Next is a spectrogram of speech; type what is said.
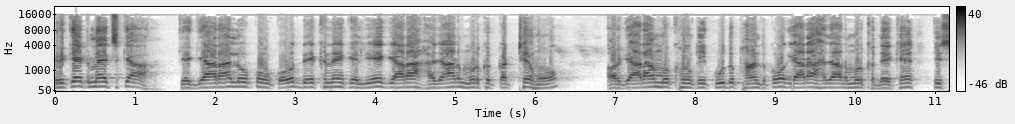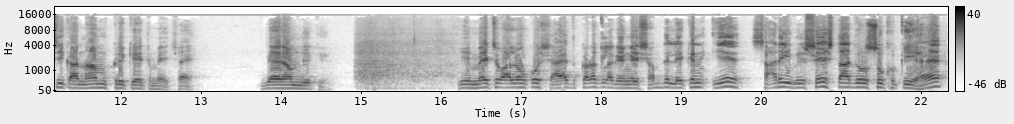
क्रिकेट मैच क्या? कि ग्यारह लोगों को देखने के लिए ग्यारह हज़ार मूर्ख इकट्ठे हों और ग्यारह मूर्खों की कूद फांद को ग्यारह हज़ार मूर्ख देखें, इसी का नाम क्रिकेट मैच है। जयराम जी की। ये मैच वालों को शायद कड़क लगेंगे शब्द, लेकिन ये सारी विशेषता जो सुख की है,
